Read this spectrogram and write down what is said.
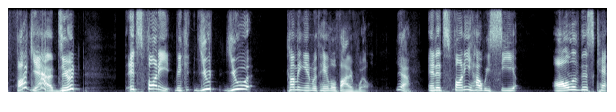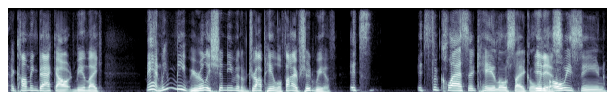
fuck yeah, dude. It's funny you you coming in with Halo 5 will. Yeah. And it's funny how we see all of this ca- coming back out and being like, man, we maybe really shouldn't even have dropped Halo 5, should we have? It's it's the classic Halo cycle. It We've is. always seen,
